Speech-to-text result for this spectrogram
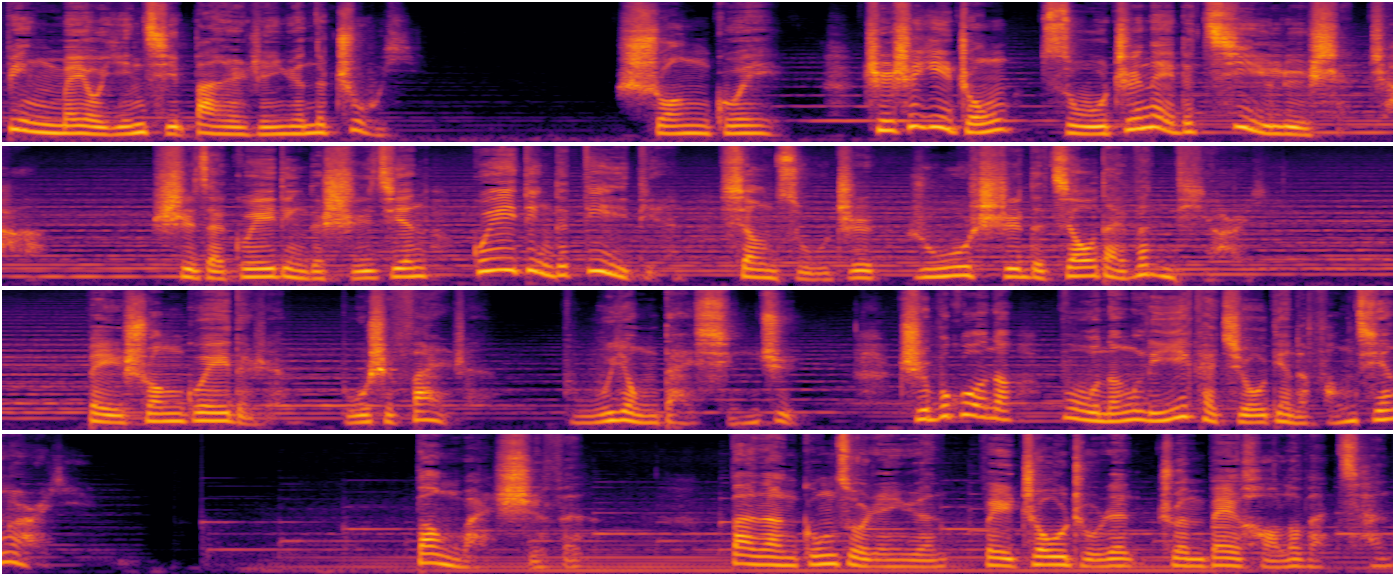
并没有引起办案人员的注意。双规只是一种组织内的纪律审查，是在规定的时间、规定的地点向组织如实的交代问题而已。被双规的人不是犯人。不用带刑具，只不过呢，不能离开酒店的房间而已。傍晚时分，办案工作人员为周主任准备好了晚餐，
